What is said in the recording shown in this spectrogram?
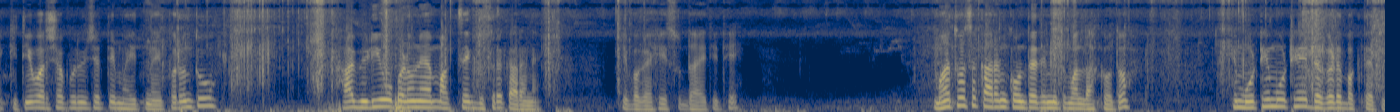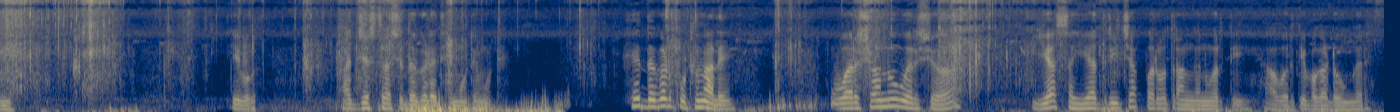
हे किती वर्षापूर्वीचे ते माहीत नाही परंतु हा व्हिडिओ बनवण्यामागचं एक दुसरं कारण आहे. हे बघा हे सुद्धा आहे तिथे. महत्त्वाचं कारण कोणतं आहे ते मी तुम्हाला दाखवतो. हे मोठे मोठे दगड बघताय तुम्ही. हे बघा अजस्ट असे दगड आहेत हे मोठे मोठे. हे दगड कुठून आले? वर्षानुवर्ष या सह्याद्रीच्या पर्वतरांगांवरती. आवरती बघा डोंगर आहे.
